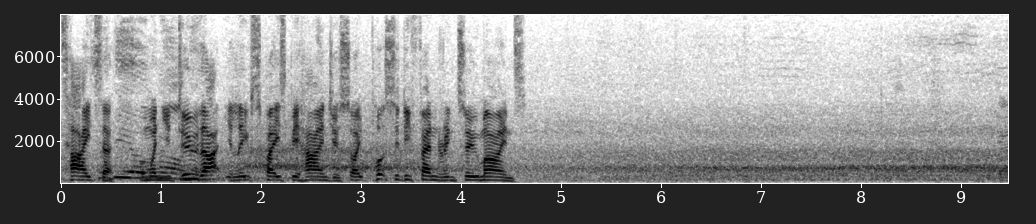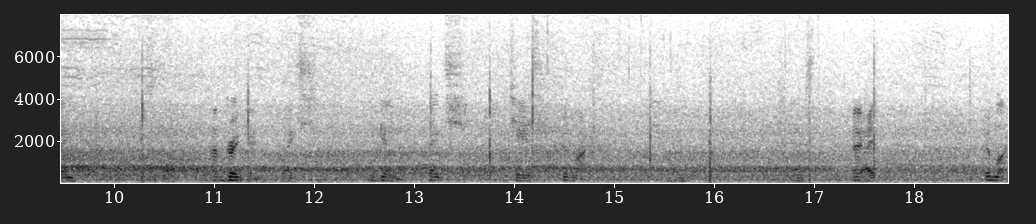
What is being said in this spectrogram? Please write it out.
tighter. And when you do that, you leave space behind you, so it puts the defender in two minds. Have a great game. Thanks. Good game. Thanks. Cheers. Good luck. Thanks. Hey. Good luck.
